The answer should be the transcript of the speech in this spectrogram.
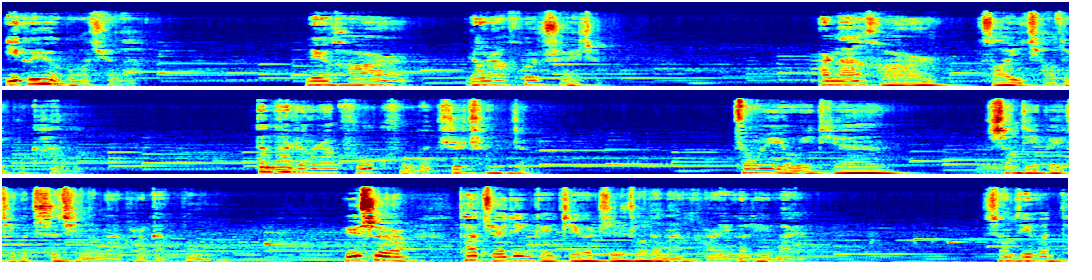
一个月过去了，女孩仍然昏睡着，而男孩。早已憔悴不堪了，但他仍然苦苦地支撑着。终于有一天，上帝被这个痴情的男孩感动了，于是他决定给这个执着的男孩一个例外。上帝问他：“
